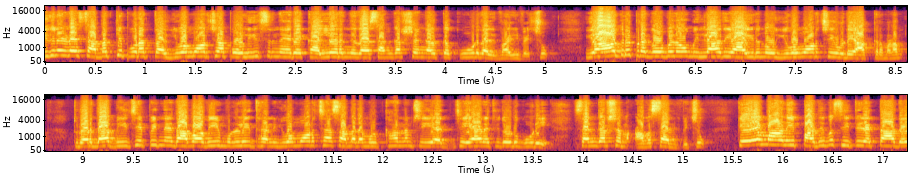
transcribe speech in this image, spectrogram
ഇതിനിടെ സഭയ്ക്ക് പുറത്ത് യുവമോർച്ച പോലീസിന് നേരെ കല്ലെറിഞ്ഞത് സംഘർഷങ്ങൾക്ക് കൂടുതൽ വഴിവെച്ചു. യാതൊരു പ്രകോപനവും ഇല്ലാതെയായിരുന്നു യുവമോർച്ചയുടെ ആക്രമണം. തുടർന്ന് ബി ജെ പി നേതാവ് വി മുരളീധരൻ യുവമോർച്ച സമരം ഉദ്ഘാടനം ചെയ്യാനെത്തിയതോടുകൂടി സംഘർഷം അവസാനിപ്പിച്ചു. കെ എം മാണി പതിവ് സീറ്റിലെത്താതെ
